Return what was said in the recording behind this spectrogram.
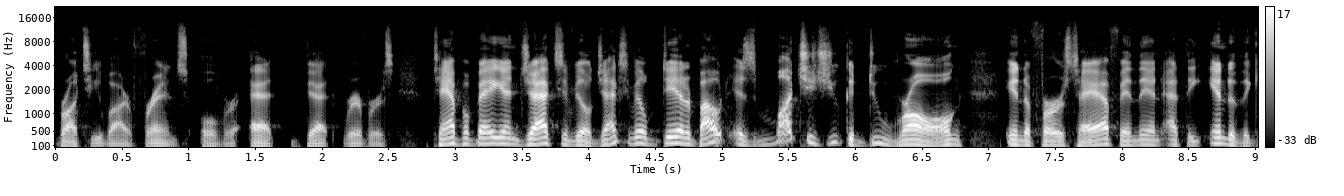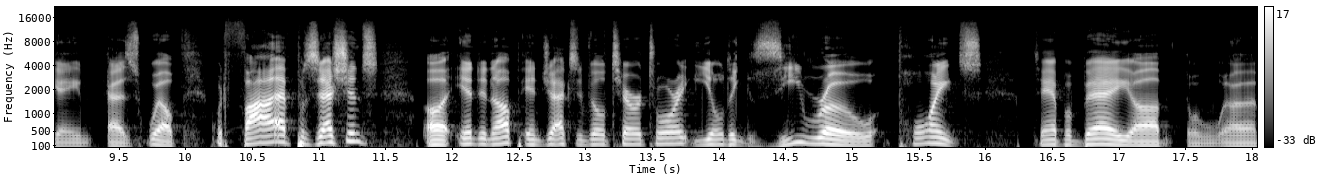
Brought to you by our friends over at Bet Rivers. Tampa Bay and Jacksonville. Jacksonville did about as much as you could do wrong in the first half, and then at the end of the game as well. With five possessions uh, ending up in Jacksonville territory, yielding zero points. Tampa Bay, uh, uh,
